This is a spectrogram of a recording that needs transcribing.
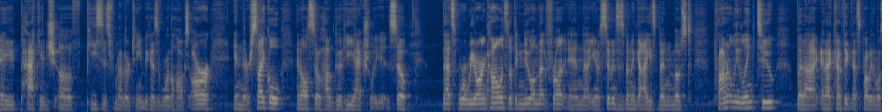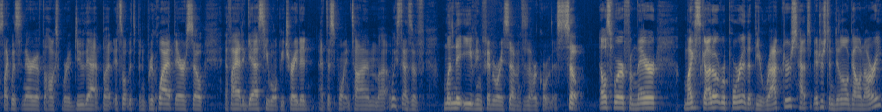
a package of pieces from another team because of where the Hawks are in their cycle and also how good he actually is. So that's where we are in Collins. Nothing new on that front. And uh, you know, Simmons has been the guy he's been most prominently linked to. But uh, and I kind of think that's probably the most likely scenario if the Hawks were to do that. But it's it's been pretty quiet there. So if I had to guess, he won't be traded at this point in time, uh, at least as of Monday evening, February seventh, as I record this. So elsewhere from there. Mike Scotto reported that the Raptors have some interest in Danilo Gallinari.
